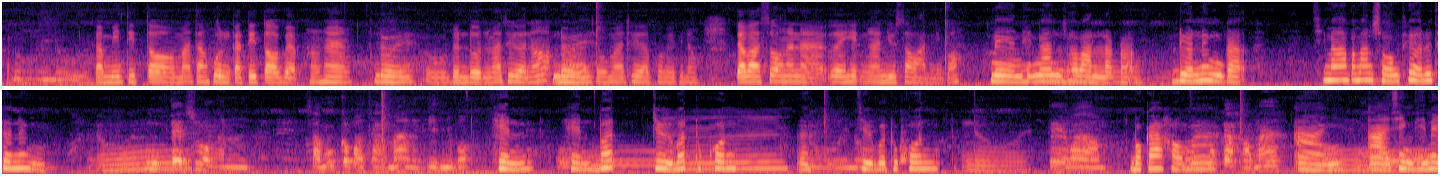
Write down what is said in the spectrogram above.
ก็ โดยโดยก็มีติดต่อมาทางคุณก็ติดต่อแบบห่างโดย ๆโอ้ดนๆมาเทื่อเนาะโดย โทรมาเทื่อพ่อแม่พี่น้อง แต่ว่าช่วงนั้นน่ะเอ้ยเฮ็ดงานอยู่สวรรค์นี่บ่แม่นเฮ็ดงานอยู่สวรรค์แล้วก็ เดือนหนึงก็สิมาประมาณสองเทื่อหรือเทื่อหนึงโอ้แต่ช่วงอันสามุกก็บ่ถามมาเลยเห็นอยู่บ่เห็นเห็นเบิดจื้อเบิดทุกคนอืมเออโดยโดยจื้อเบิดทุกคนโดย แต่ว่าบ่กล้าเข้ามาบ่กล้าเข้ามา อายอ๋อออายสิ่งที่แม่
